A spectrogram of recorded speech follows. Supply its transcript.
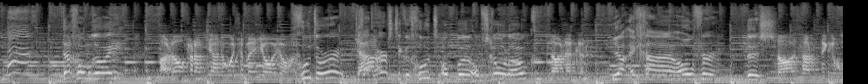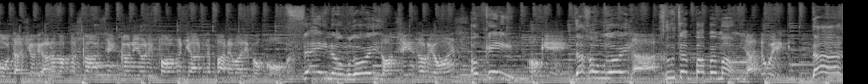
Dag. Dag oom Roy. Hallo Frans-Jan, hoe is het met jou, jongen? Goed hoor. Ja? Gaat hartstikke goed. Op, eh, op school ook. Nou, lekker. Ja, ik ga over. Dus Nou, het is hartstikke goed. Als jullie allemaal geslaagd zijn, kunnen jullie volgend jaar naar Paramaribo komen. fijn oom Roy. Tot ziens hoor, jongens. Oké. Oké. Dag oom Roy. Dag. Goed aan papa en mam. Ja, doe ik. Dag.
